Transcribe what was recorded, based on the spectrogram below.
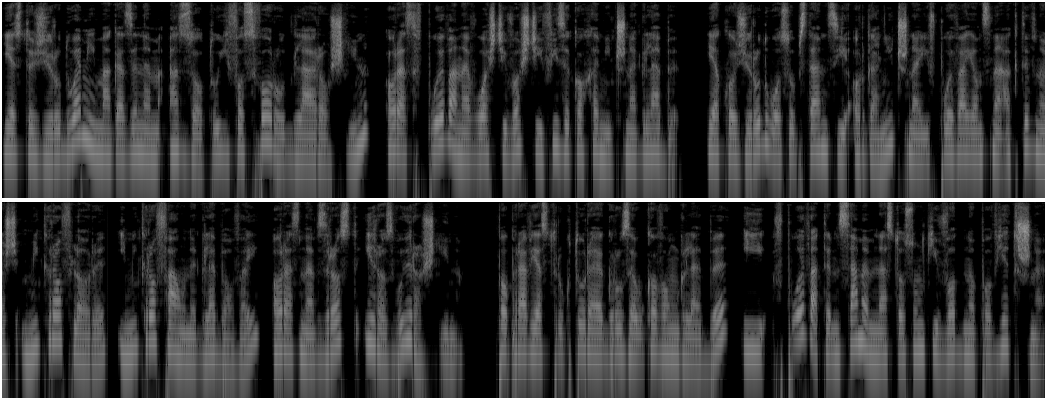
Jest źródłem i magazynem azotu i fosforu dla roślin oraz wpływa na właściwości fizykochemiczne gleby. Jako źródło substancji organicznej wpływając na aktywność mikroflory i mikrofauny glebowej oraz na wzrost i rozwój roślin poprawia strukturę gruzełkową gleby i wpływa tym samym na stosunki wodno-powietrzne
